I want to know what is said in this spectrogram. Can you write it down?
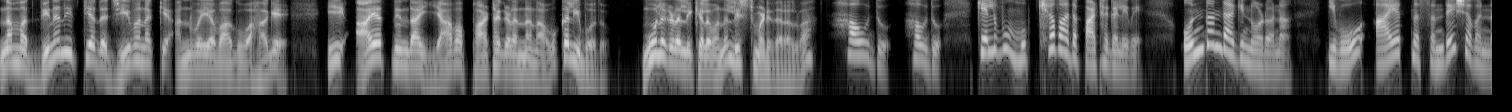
ನಮ್ಮ ದಿನನಿತ್ಯದ ಜೀವನಕ್ಕೆ ಅನ್ವಯವಾಗುವ ಹಾಗೆ ಈ ಆಯತ್ನಿಂದ ಯಾವ ಪಾಠಗಳನ್ನು ನಾವು ಕಲಿಬೋದು? ಮೂಲಗಳಲ್ಲಿ ಕೆಲವನ್ನು ಲಿಸ್ಟ್ ಮಾಡಿದಾರಲ್ವಾ? ಹೌದು ಹೌದು. ಕೆಲವು ಮುಖ್ಯವಾದ ಪಾಠಗಳಿವೆ. ಒಂದೊಂದಾಗಿ ನೋಡೋಣ. ಇವು ಆಯತ್ನ ಸಂದೇಶವನ್ನ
